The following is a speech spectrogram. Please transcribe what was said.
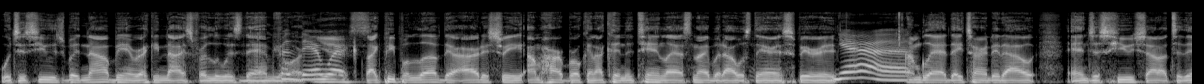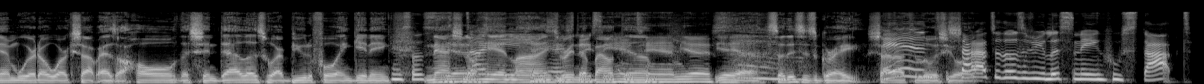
which is huge, but now being recognized for Lewis Damn For York. their work. Like people love their artistry. I'm heartbroken I couldn't attend last night, but I was there in spirit. Yeah. I'm glad they turned it out. And just huge shout out to them, Weirdo Workshop as a whole, the Shindellas who are beautiful and getting so national stunning. headlines Casey written Stacey about them. Tam, yes. Yeah. So this is great. Shout out to Louis York. Shout out to those of you listening who stopped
